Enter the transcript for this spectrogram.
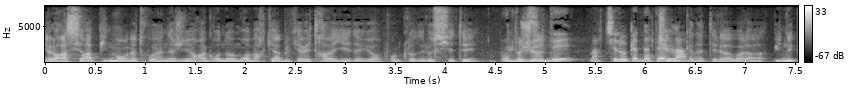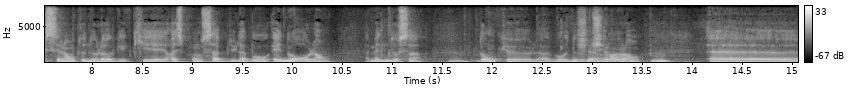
Et alors assez rapidement, on a trouvé un ingénieur agronome remarquable qui avait travaillé d'ailleurs pour le Clos des Sociétés. On Une peut le jeune- citer, Marcello Canatella. Marcello Canatella, voilà. Une excellente œnologue qui est responsable du labo Eno Roland à Mendoza, donc euh, le labo de Michel, Michel Roland. Roland. Mm. Euh,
